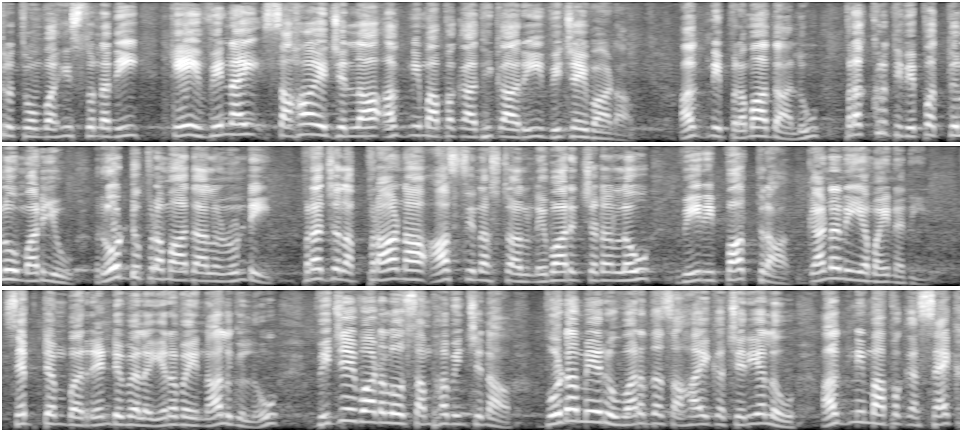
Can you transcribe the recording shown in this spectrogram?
నేతృత్వం వహిస్తున్నది కె. వినయ్ సహాయ జిల్లా అగ్నిమాపక అధికారి విజయవాడ. అగ్ని ప్రమాదాలు ప్రకృతి విపత్తులు మరియు రోడ్డు ప్రమాదాల నుండి ప్రజల ప్రాణ ఆస్తి నష్టాలు నివారించడంలో వీరి పాత్ర గణనీయమైనది. సెప్టెంబర్ రెండు వేల ఇరవై నాలుగులో విజయవాడలో సంభవించిన బుడమేరు వరద సహాయక చర్యలో అగ్నిమాపక శాఖ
